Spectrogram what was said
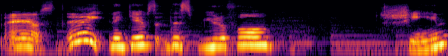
nasty. And it gives this beautiful sheen.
